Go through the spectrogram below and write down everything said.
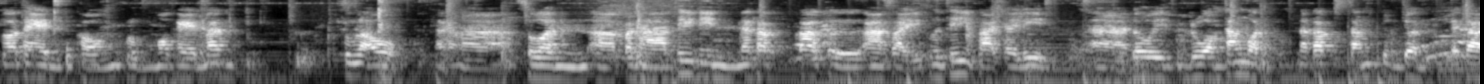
ตัวแทนของกลุ่มโมแกนบ้าน ทุ่งลโอกนะครับอ่าส่วนอ่าปัญหาที่ดินนะครับก็คืออาศัยพื้นที่ป่าชายเลนอ่าโดยรวมทั้งหมดนะครับทั้งชุมชนและก็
